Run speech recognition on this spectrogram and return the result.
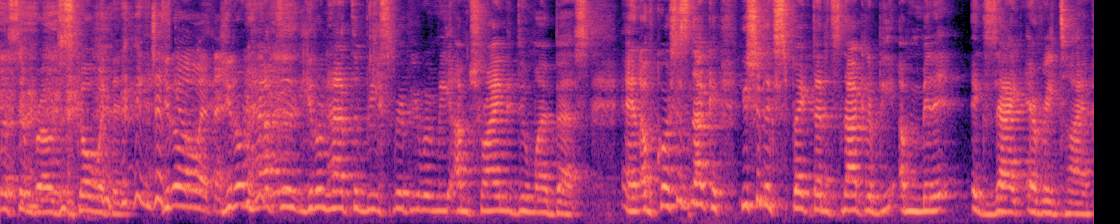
Listen, bro, just go with it. just you don't, go with it. You don't have to. You don't have to be scripty with me. I'm trying to do my best, and of course, it's not. You should expect that it's not gonna be a minute exact every time.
